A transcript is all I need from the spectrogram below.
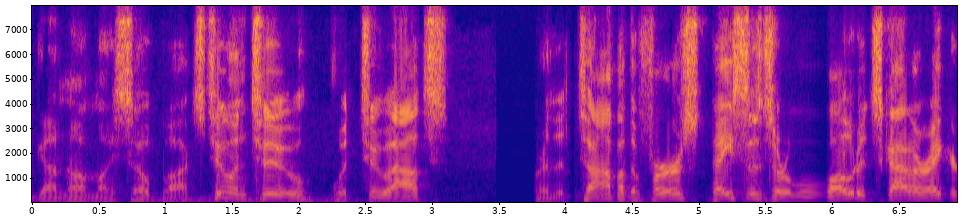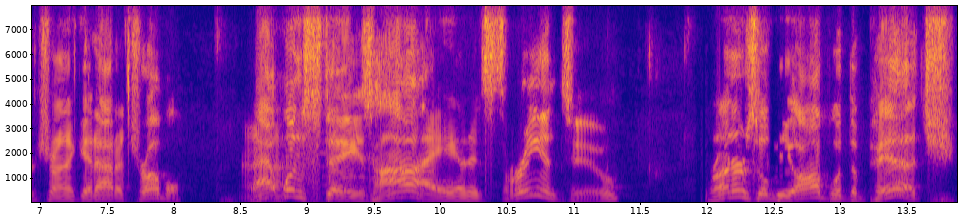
gotten on my soapbox, two and two with two outs. We're in the top of the first. Bases are loaded. Skylar Aker trying to get out of trouble. That Uh, one stays high, and it's three and two. Runners will be off with the pitch.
